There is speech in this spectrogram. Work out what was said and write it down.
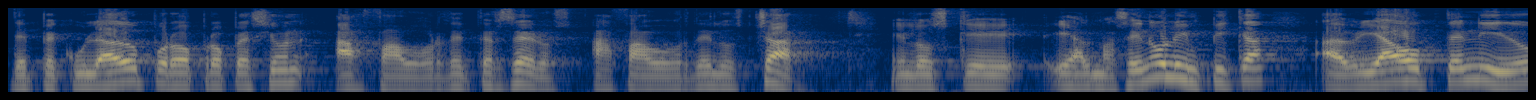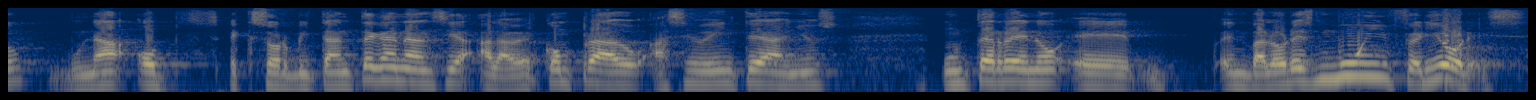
de peculado por apropiación a favor de terceros, a favor de los char, en los que el almacén olímpica habría obtenido una exorbitante ganancia al haber comprado hace 20 años un terreno eh, en valores muy inferiores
